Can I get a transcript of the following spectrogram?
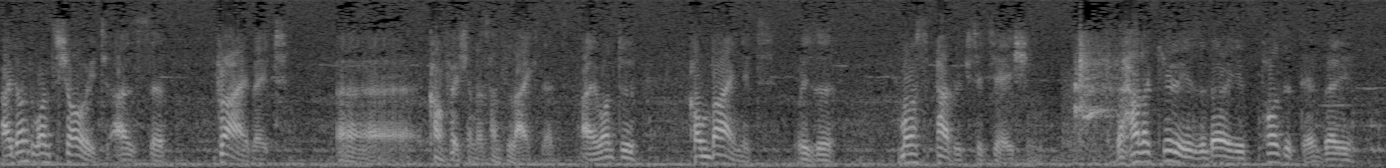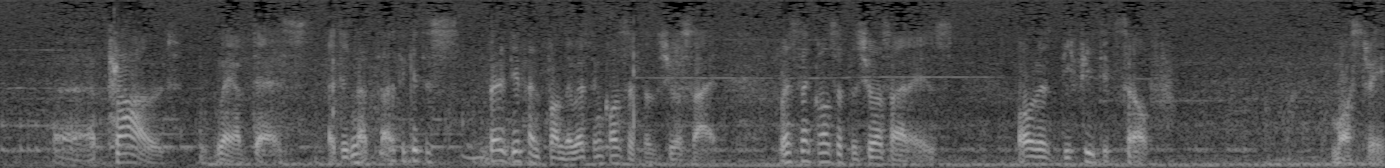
I don't want to show it as a private uh, confession or something like that. I want to combine it with the most public situation the harakiri is a very positive, very uh, proud way of death. I did not. I think it is very different from the Western concept of suicide. Western concept of suicide is always defeat itself, mostly.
